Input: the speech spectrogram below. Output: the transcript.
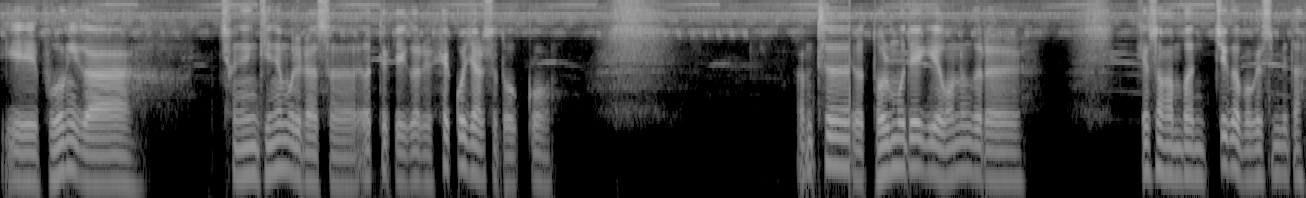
이게 부엉이가 천연 기념물이라서 어떻게 이걸 해코지할 수도 없고 아무튼 요 돌무대기에 오는 거를 계속 한번 찍어 보겠습니다.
